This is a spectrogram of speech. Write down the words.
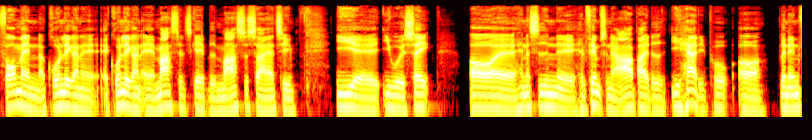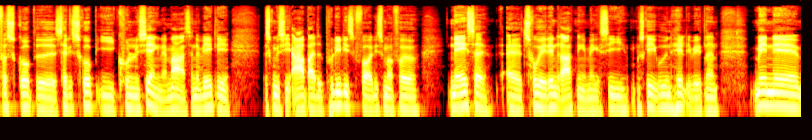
formanden og grundlæggeren af, grundlæggeren af Mars-selskabet Mars Society i, øh, i USA og øh, han har siden øh, 90'erne arbejdet ihærdigt på at blandt andet få skubbet, sat et skub i koloniseringen af Mars. Han har virkelig, hvad skal man sige, arbejdet politisk for ligesom at få NASA øh, trukket i den retning, man kan sige, måske uden held i virkeligheden. Men, øh,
